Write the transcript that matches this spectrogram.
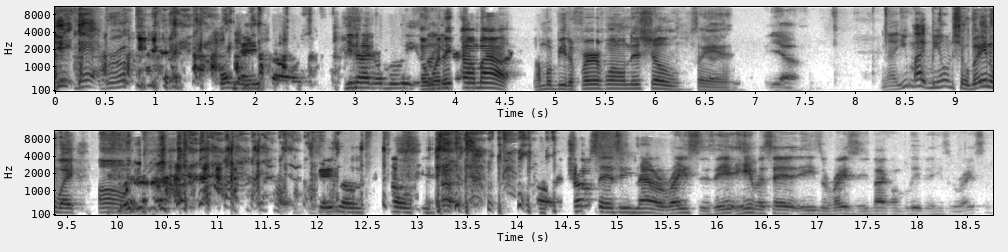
Get that, bro. okay, so you're not gonna believe. So so when you- it come out, I'm gonna be the first one on this show saying yeah. Now you might be on the show, but anyway, um, Okay, so so Trump, so Trump says he's not a racist. He, he even said he's a racist. He's not gonna believe that he's a racist.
